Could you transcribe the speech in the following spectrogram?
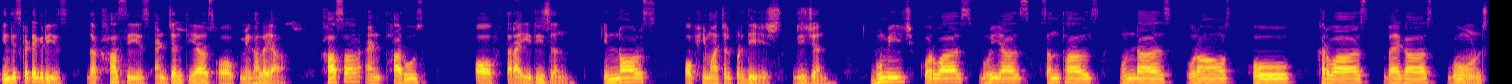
In these categories, the Khasis and Jaintias of Meghalaya Khasa and Tharus of Tarai region, Kinnors of Himachal Pradesh region, Bhumij, Korwas, Bhuyas, Santhals, Mundas, Uraus, Ho, Kharwars, Bagas, Gonds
